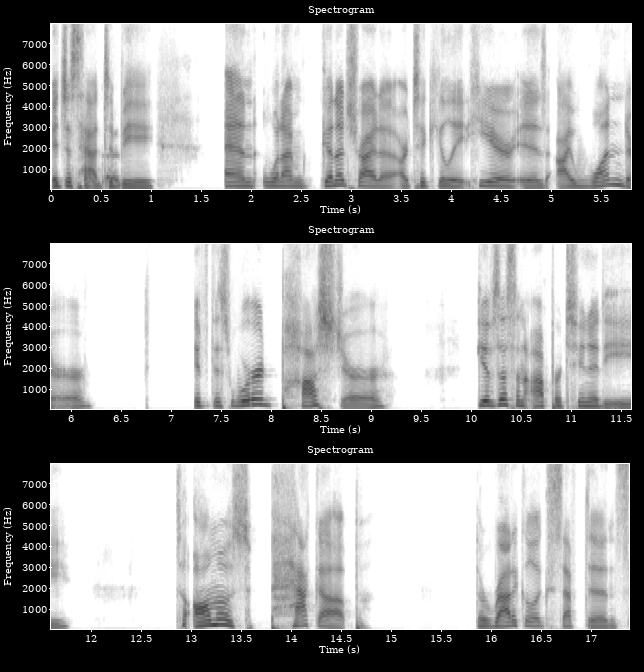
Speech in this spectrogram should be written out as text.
it just so had good. to be. And what I'm going to try to articulate here is I wonder if this word posture gives us an opportunity to almost pack up the radical acceptance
